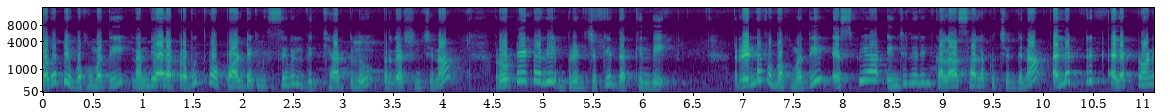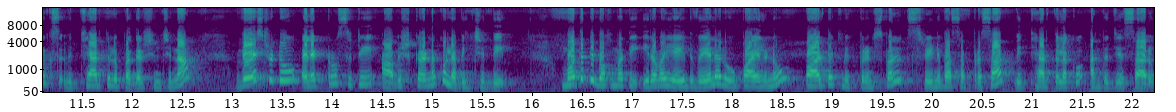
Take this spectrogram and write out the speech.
మొదటి బహుమతి నంద్యాల ప్రభుత్వ పాలిటెక్నిక్ సివిల్ విద్యార్థులు ప్రదర్శించిన రొటేటరీ బ్రిడ్జ్కి దక్కింది. రెండవ బహుమతి ఎస్పీఆర్ ఇంజనీరింగ్ కళాశాలకు చెందిన ఎలక్ట్రిక్ ఎలక్ట్రానిక్స్ విద్యార్థులు ప్రదర్శించిన వేస్ట్ టు ఎలక్ట్రిసిటీ ఆవిష్కరణకు లభించింది. మొదటి బహుమతి ఇరవై ఐదు వేల రూపాయలను పాలిటెక్నిక్ ప్రిన్సిపల్ శ్రీనివాస ప్రసాద్ విద్యార్థులకు అందజేశారు.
